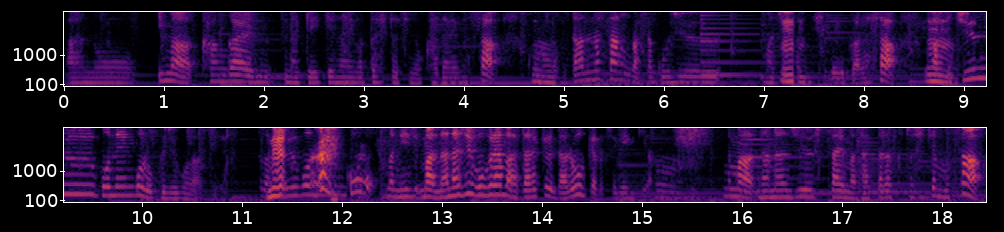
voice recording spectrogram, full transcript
あのー今考えなきゃいけない私たちの課題はさこの旦那さんがさ50間近にしてるからさ、うん。あと15年後65なわけじゃん。だからね15年後、まあ20まあ、75ぐらいまで働けるだろうけどさ元気は。でまあ70歳まで働くとしてもさ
